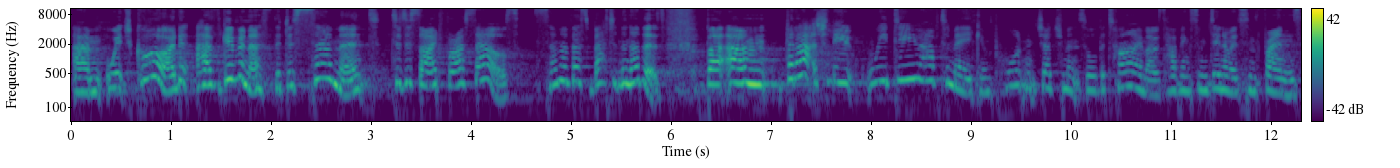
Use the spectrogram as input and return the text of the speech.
um, which God has given us the discernment to decide for ourselves some of us better than others. But, um, but actually, we do have to make important judgments all the time. I was having some dinner with some friends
